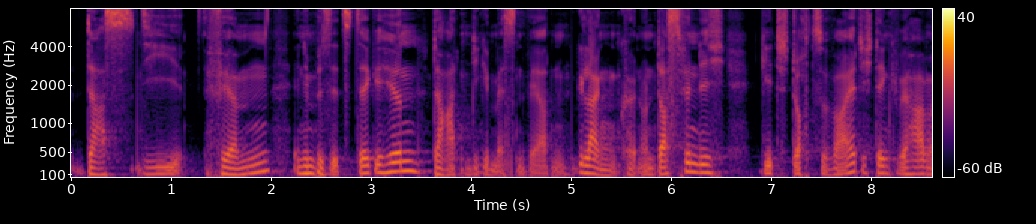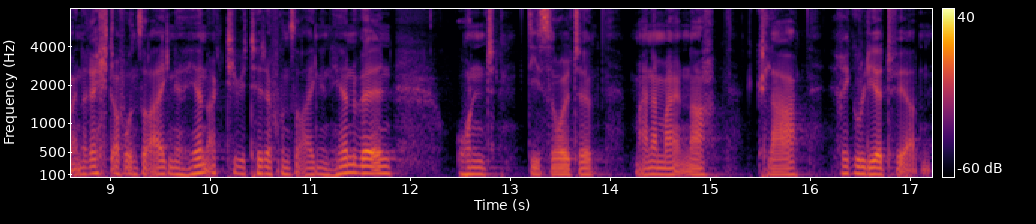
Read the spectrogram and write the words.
dass die Firmen in den Besitz der Gehirndaten, die gemessen werden, gelangen können. Und das finde ich geht doch zu weit. Ich denke, wir haben ein Recht auf unsere eigene Hirnaktivität, auf unsere eigenen Hirnwellen und dies sollte meiner Meinung nach klar reguliert werden.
